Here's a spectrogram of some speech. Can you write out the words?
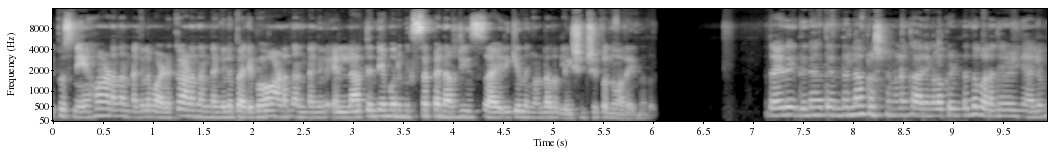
ഇപ്പോൾ സ്നേഹമാണെന്നുണ്ടെങ്കിലും വഴക്കാണെന്നുണ്ടെങ്കിലും പരിഭവമാണെന്നുണ്ടെങ്കിലും എല്ലാത്തിന്റെയും ഒരു മിക്സപ്പ് എനർജീസ് ആയിരിക്കും നിങ്ങളുടെ റിലേഷൻഷിപ്പ് എന്ന് പറയുന്നത്. അതായത് ഇതിനകത്ത് എന്തെല്ലാം പ്രശ്നങ്ങളും കാര്യങ്ങളൊക്കെ ഉണ്ടെന്ന് പറഞ്ഞു കഴിഞ്ഞാലും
